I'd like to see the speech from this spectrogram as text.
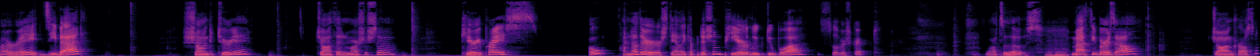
All right, Z-Bad, Sean Couturier, Jonathan Marchessault, Carey Price. Oh, another Stanley Cup edition, Pierre-Luc Dubois, silver script. Lots of those. Mm-hmm. Matthew Barzal, John Carlson,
